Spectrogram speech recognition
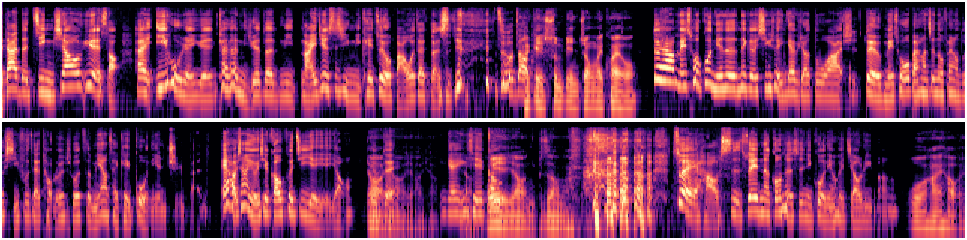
大家的警消、月嫂还有医护人员，看看你觉得你哪一件事情你可以最有把握在短时间 做到，还可以顺便赚外快哦。对啊，没错，过年的那个薪水应该比较多啊。是对，没错，我班上真的非常多媳妇在讨论说，怎么样才可以过年值班？哎，好像有一些高科技业也要，要对不对？要要要，应该一些高我也要，你不知道吗？最好是，所以呢，工程师，你过年会焦虑吗？我还好哎，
